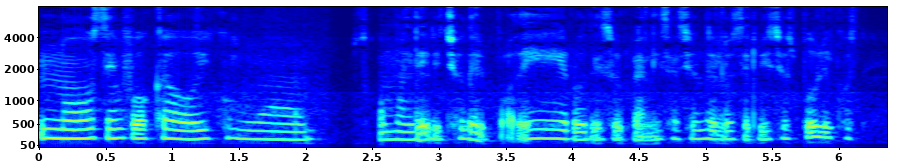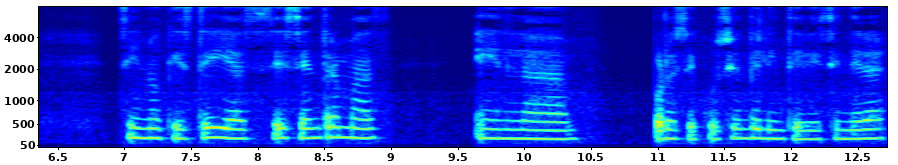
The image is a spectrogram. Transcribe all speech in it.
no se enfoca hoy como, pues, como el derecho del poder o desorganización de los servicios públicos, sino que este ya se centra más en la prosecución del interés general,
